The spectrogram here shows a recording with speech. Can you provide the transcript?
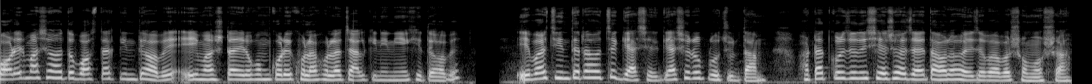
পরের মাসে হয়তো বস্তা কিনতে হবে, এই মাসটা এরকম করে খোলা খোলা চাল কিনে নিয়ে খেতে হবে। এবার চিন্তাটা হচ্ছে গ্যাসের। গ্যাসেরও প্রচুর দাম। হঠাৎ করে যদি শেষ হয়ে যায়, তাহলে হয়ে যাবে আবার সমস্যা।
